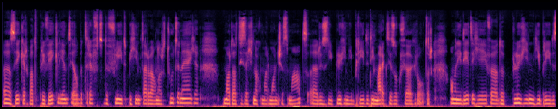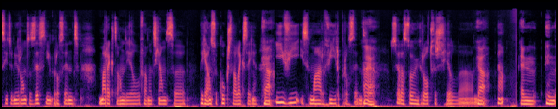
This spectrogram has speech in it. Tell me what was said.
Uh, zeker wat privécliënteel betreft. De fleet begint daar wel naartoe te neigen. Maar dat is echt nog maar mondjesmaat. dus die plug-in hybride, die markt is ook veel groter. Om een idee te geven, de plug-in hybride zitten nu rond de 16% marktaandeel van het ganse, de ganse koek, zal ik zeggen. Ja. EV is maar 4%. Ah, ja. Dus ja, dat is toch een groot verschil. Uh, ja. ja. En in,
